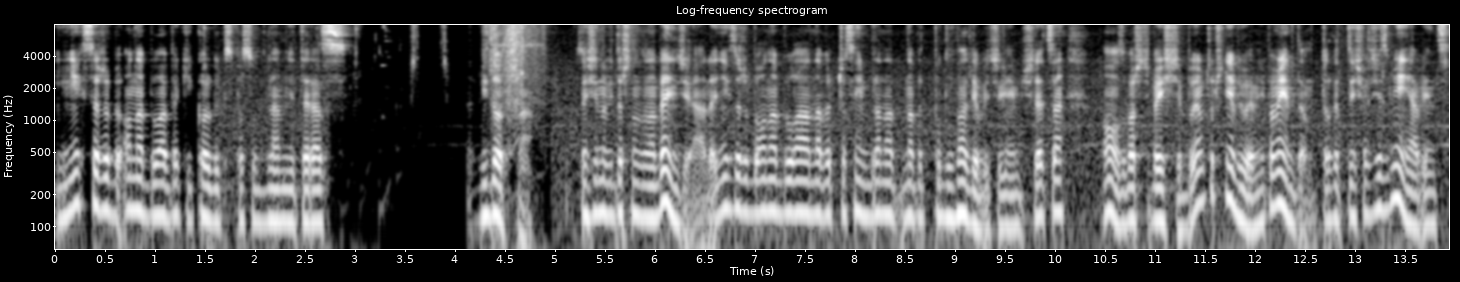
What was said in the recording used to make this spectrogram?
I nie chcę, żeby ona była w jakikolwiek sposób dla mnie teraz widoczna. W sensie, no widoczna to ona będzie, ale nie chcę, żeby ona była nawet czasem brana nawet pod uwagę, wiecie, nie wiem, ślecę. O, zobaczcie wejście, byłem tu czy nie byłem, nie pamiętam. Trochę ten świat się zmienia, więc...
